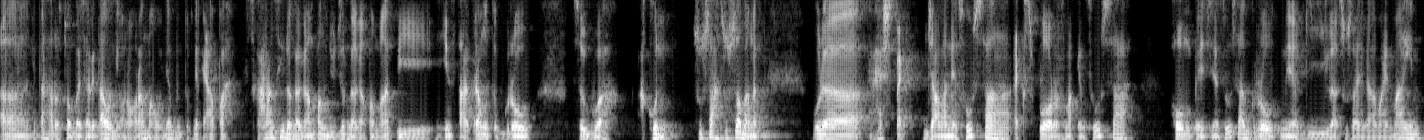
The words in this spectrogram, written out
uh, kita harus coba cari tahu nih orang-orang maunya bentuknya kayak apa. Sekarang sih udah nggak gampang, jujur nggak gampang banget di Instagram untuk grow sebuah akun. Susah, susah banget. Udah hashtag jalannya susah, explore semakin susah, homepage-nya susah, growth-nya gila, susahnya nggak main-main.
